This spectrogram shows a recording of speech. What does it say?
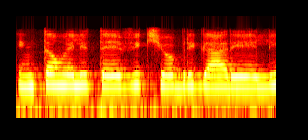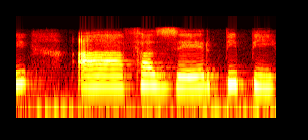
Então ele teve que obrigar ele a fazer pipi.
